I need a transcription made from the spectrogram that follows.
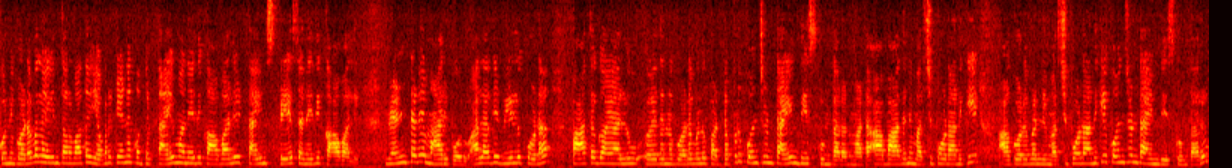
కొన్ని గొడవలు అయిన తర్వాత ఎవరికైనా కొంత టైం అనేది కావాలి టైం స్పేస్ అనేది కావాలి. వెంటనే మారిపోరు. అలాగే వీళ్ళు కూడా పాత గాయాలు ఏదైనా గొడవలు పడ్డప్పుడు కొంచెం టైం తీసుకుంటారనమాట ఆ బాధని మర్చిపోవడానికి ఆ గొడవల్ని మర్చిపోవడానికి కొంచెం టైం తీసుకుంటారు.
